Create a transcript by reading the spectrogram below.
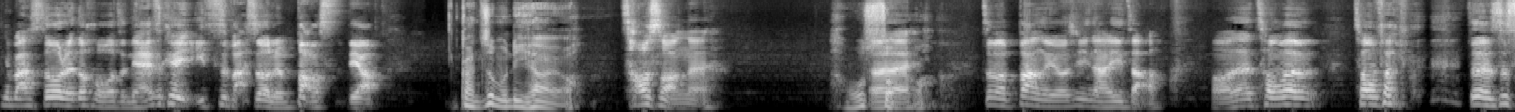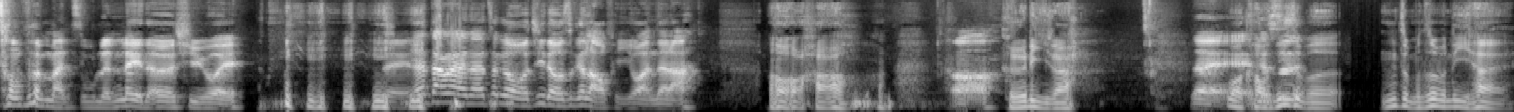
你把所有人都活着，你还是可以一次把所有人爆死掉，干这么厉害哦，超爽的。好爽哦！这么棒的游戏哪里找？哦，那充分充分真的是充分满足人类的恶趣味。对，那当然呢，这个我记得我是跟老皮玩的啦。哦，好，哦，合理啦。对，我靠，就是你怎么你怎么这么厉害，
